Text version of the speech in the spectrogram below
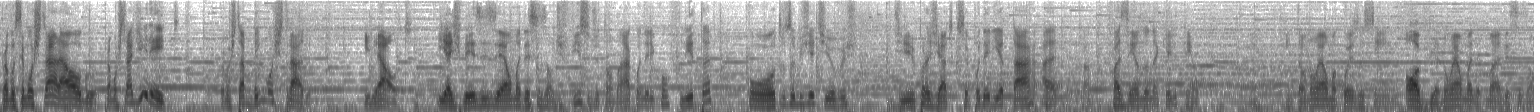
para você mostrar algo, para mostrar direito, para mostrar bem mostrado, ele é alto. E às vezes é uma decisão difícil de tomar quando ele conflita com outros objetivos de projeto que você poderia estar tá, fazendo naquele tempo. Né? Então não é uma coisa assim óbvia, não é uma, uma decisão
